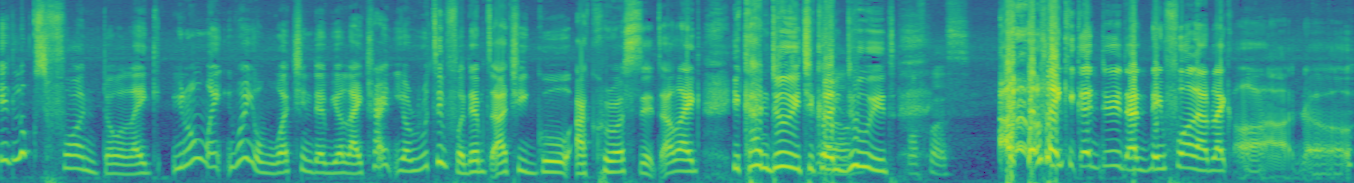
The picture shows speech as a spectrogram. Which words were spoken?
it looks fun though. Like you know when when you're watching them, you're like trying, you're rooting for them to actually go across it. I'm like, you can do it, you well, can do it. Of course. like you can do it, and they fall. I'm like, oh no,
